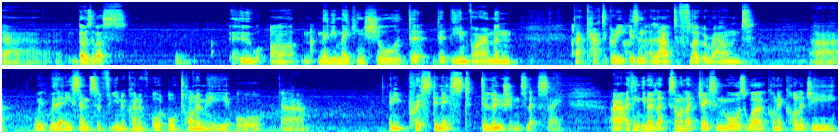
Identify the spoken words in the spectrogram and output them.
uh, those of us who are maybe making sure that, that the environment, that category, isn't allowed to float around uh, with with any sense of you know kind of autonomy or uh, any pristinist delusions, let's say. And I think you know, like someone like Jason Moore's work on ecology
